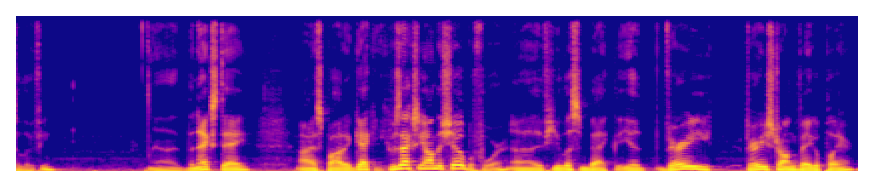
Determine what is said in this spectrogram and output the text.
to Luffy. Uh, the next day, I spotted Geki, who was actually on the show before. Uh, if you listen back, he a very, very strong Vega player,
